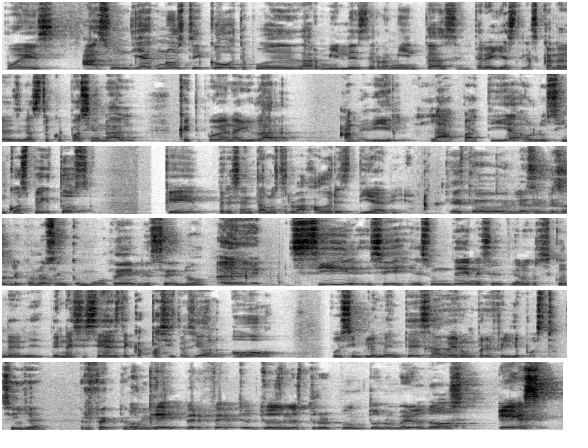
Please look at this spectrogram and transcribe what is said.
pues haz un diagnóstico, te puede dar miles de herramientas, entre ellas la escala de desgaste ocupacional, que te pueden ayudar a medir la apatía o los cinco aspectos que presentan los trabajadores día a día. Esto en las empresas le conocen como DNC, ¿no? Eh, sí, sí, es un DNC, diagnóstico de, de necesidades de capacitación o pues simplemente saber un perfil de puesto. Sí, ya. Perfecto. Ok, bien. perfecto. Entonces nuestro punto número dos es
